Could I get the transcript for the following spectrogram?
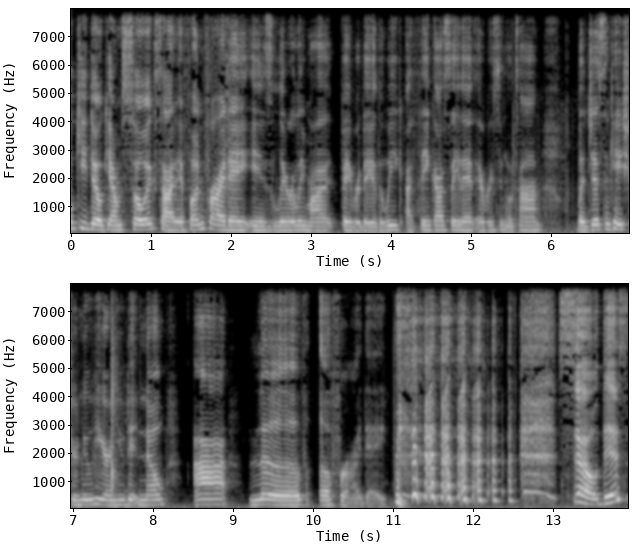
Okie dokie, I'm so excited. Fun Friday is literally my favorite day of the week. I think I say that every single time. But just in case you're new here and you didn't know, I love a Friday. so this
